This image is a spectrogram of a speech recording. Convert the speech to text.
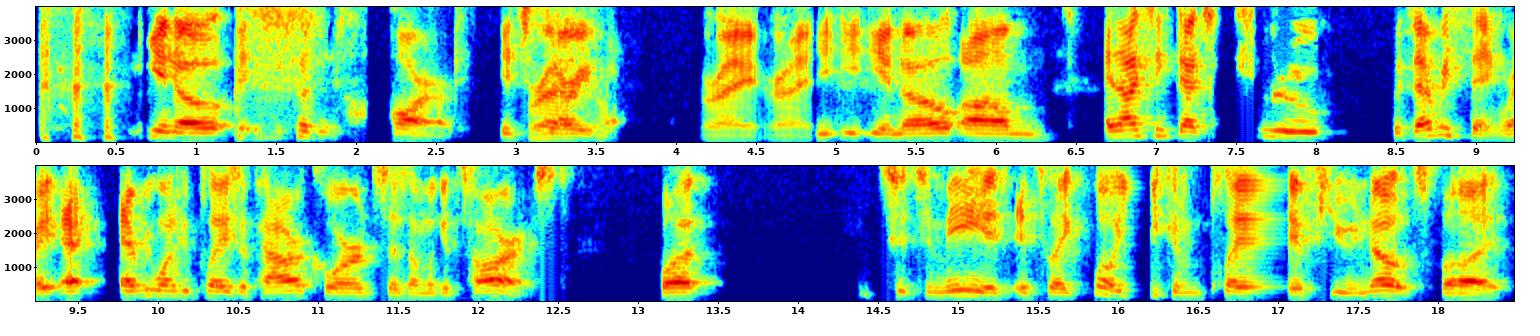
you know, because it's hard. It's right. very hard. Right, right. You, you know, um, and I think that's true with everything, right? Everyone who plays a power chord says, I'm a guitarist. But to, to me, it's, it's like, well, you can play a few notes, but,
